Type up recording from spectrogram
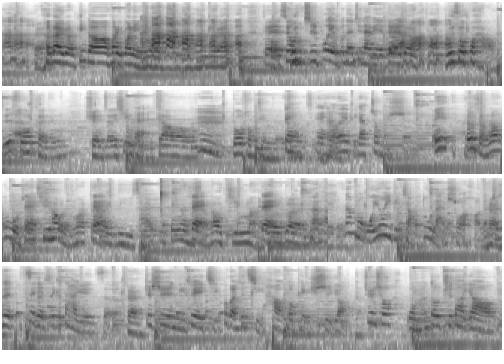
喝到一半，叮咚，欢迎光临，对，哦所以我们直播也不能去那边，对啊，对，不是说不好，只是说可能选择性比较嗯，多重选择这对样子。对，还会比较重视，哎，还有讲到，如果现在七号人的话，在理财部分，因为对想到金嘛，对对不对？那么我用一个角度来说好了，就是这个是一个大原则，对就是你对几不管是几号都可以适用，就是说我们都知道要。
